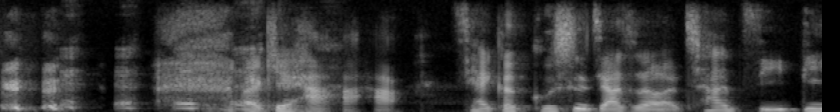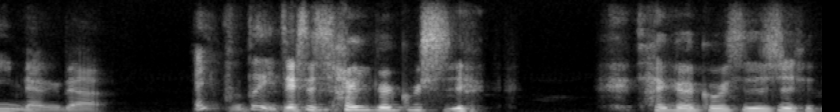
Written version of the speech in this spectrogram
OK，哈哈哈。下一个故事叫做超级低能的，哎，不对，这是上一个故事。上一个故事是，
